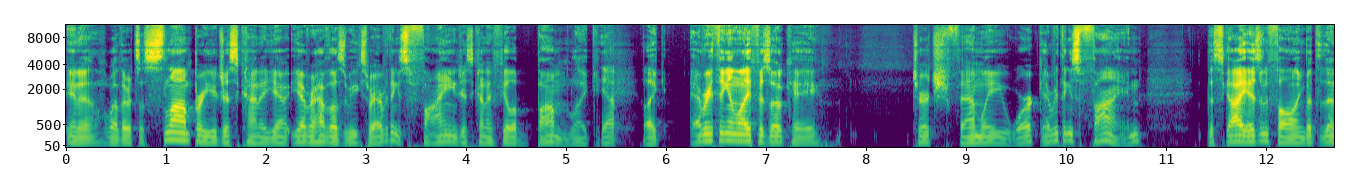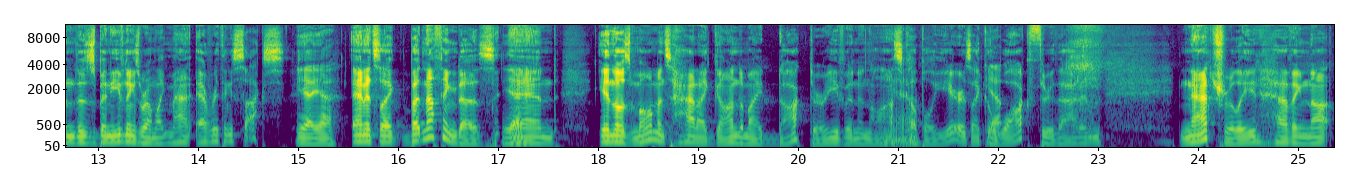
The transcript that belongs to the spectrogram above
in a whether it's a slump or you just kind of you, know, you ever have those weeks where everything's fine you just kind of feel a bum like Yep. like everything in life is okay church family work everything's fine the sky isn't falling but then there's been evenings where I'm like man everything sucks Yeah. Yeah. and it's like but nothing does Yeah. and in those moments had i gone to my doctor even in the last Yeah. couple of years i could Yep. walk through that and naturally having not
